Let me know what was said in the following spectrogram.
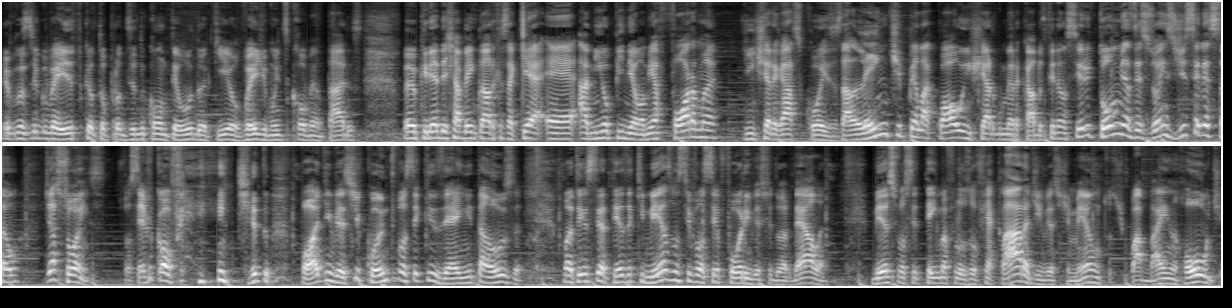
Eu consigo ver isso porque eu tô produzindo conteúdo aqui, eu vejo muitos comentários. Mas eu queria deixar bem claro que essa aqui é, é a minha opinião, a minha forma de enxergar as coisas, a lente pela qual eu enxergo o mercado financeiro e tomo minhas decisões de seleção de ações. Se você ficar ofendido, pode investir quanto você quiser em Itaúsa. Mas tenho certeza que mesmo se você for investidor dela, mesmo se você tem uma filosofia clara de investimentos, tipo a buy and hold,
